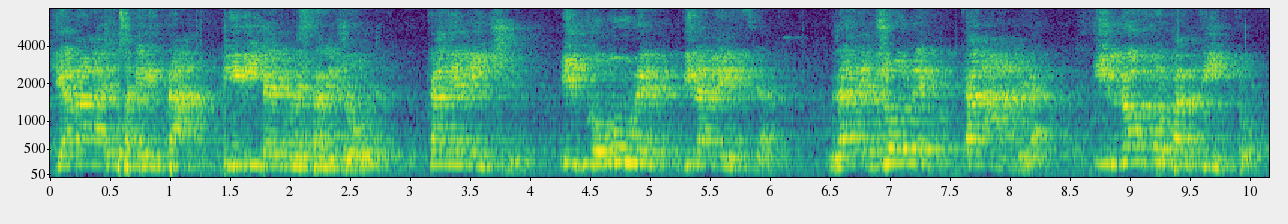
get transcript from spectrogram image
che avrà la responsabilità di dirigere questa regione. Cari amici, il comune di Lamezia, la regione Calabria, il nostro partito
